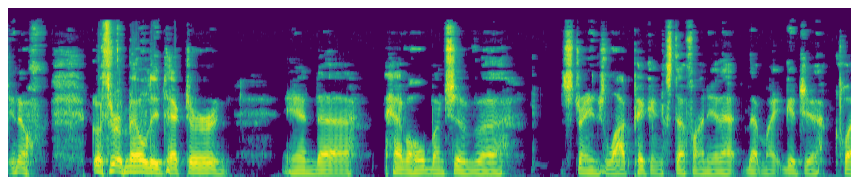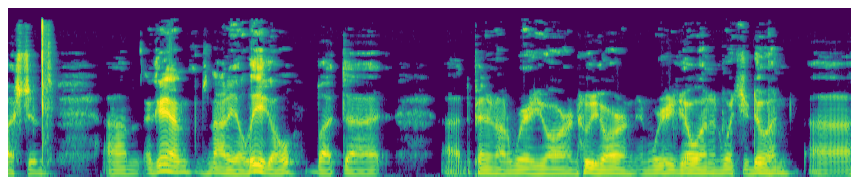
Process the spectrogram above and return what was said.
you know, go through a metal detector and and uh, have a whole bunch of uh, strange lock picking stuff on you that that might get you questioned. Um, again, it's not illegal, but uh, depending on where you are and who you are and, and where you're going and what you're doing, uh,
